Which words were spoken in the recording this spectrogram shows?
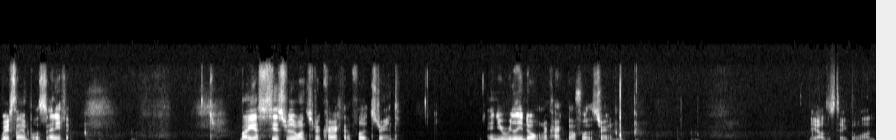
Wasteland plus anything. My guess is he just really wants you to crack that foot strand. And you really don't want to crack that foot strand. Yeah, I'll just take the one.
